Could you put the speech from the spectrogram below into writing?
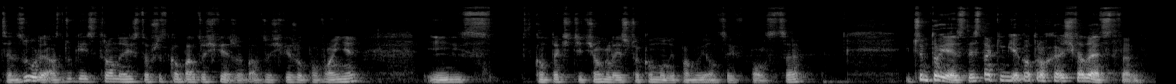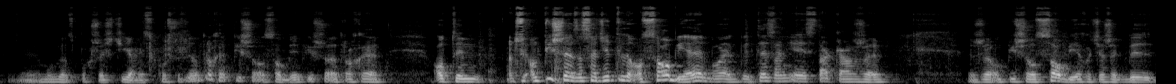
cenzury, a z drugiej strony jest to wszystko bardzo świeże, bardzo świeżo po wojnie i w kontekście ciągle jeszcze komuny panującej w Polsce. I czym to jest? To jest takim jego trochę świadectwem, e, mówiąc po chrześcijańsku, czyli on trochę pisze o sobie, pisze trochę o tym, znaczy on pisze w zasadzie tyle o sobie, bo jakby teza nie jest taka, że że on pisze o sobie, chociaż jakby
